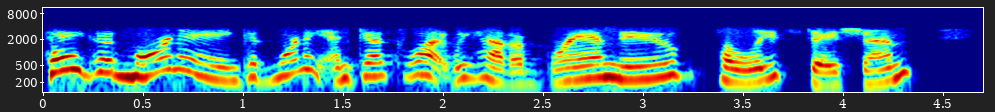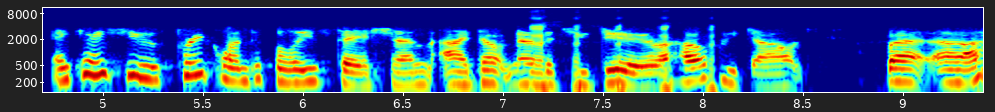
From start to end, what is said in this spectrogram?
Hey, good morning. Good morning. And guess what? We have a brand new police station. In case you frequent a police station, I don't know that you do. I hope you don't. But uh,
